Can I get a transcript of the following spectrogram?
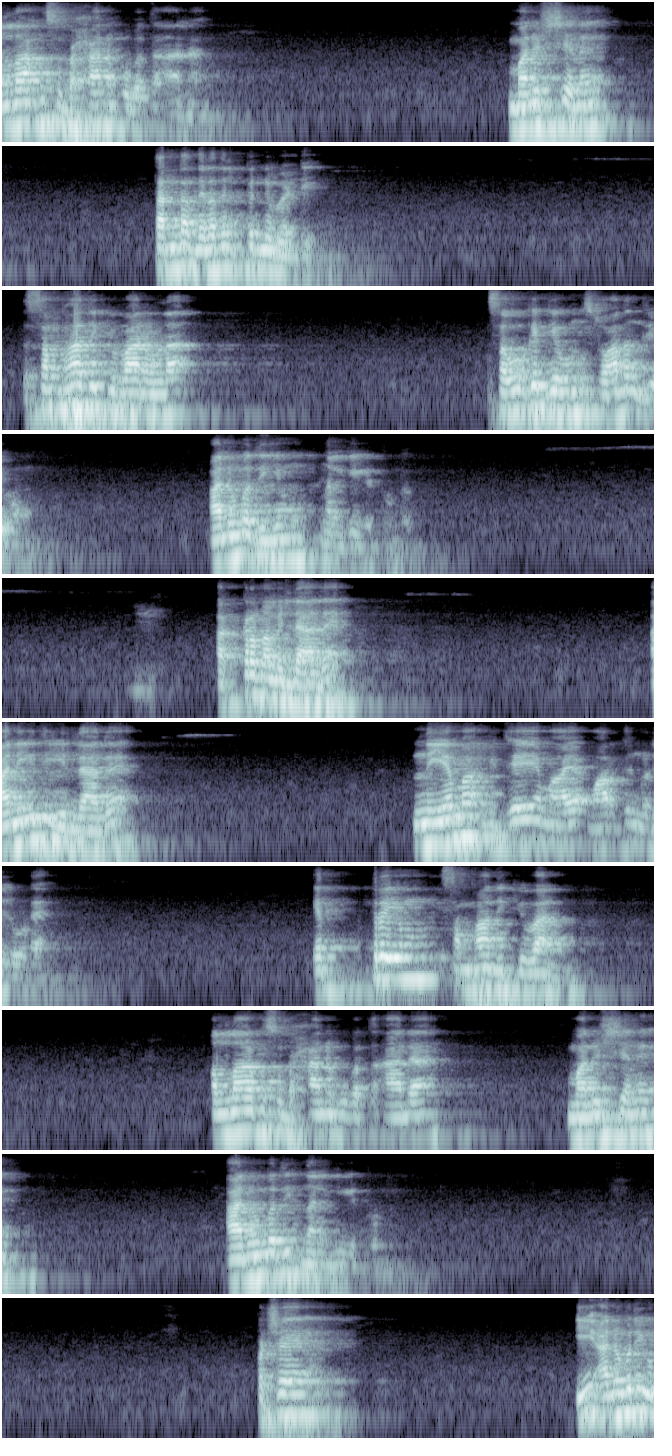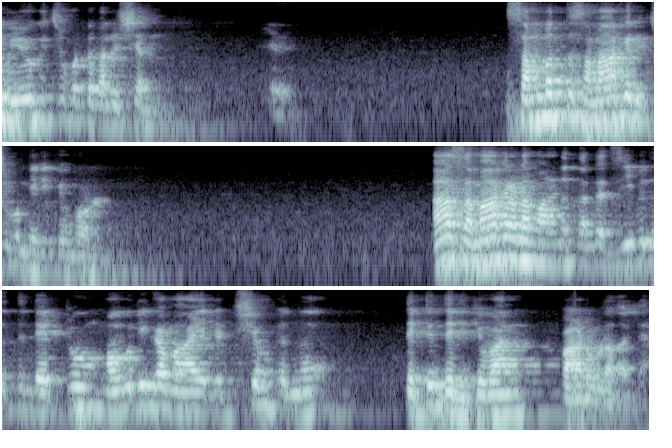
അള്ളാഹു സുബാനുഭവത്ത ആന മനുഷ്യന് തന്റെ നിലനിൽപ്പിന് വേണ്ടി സമ്പാദിക്കുവാനുള്ള സൗകര്യവും സ്വാതന്ത്ര്യവും അനുമതിയും നൽകിയിട്ടുണ്ട്. അക്രമമില്ലാതെ അനീതിയില്ലാതെ നിയമവിധേയമായ മാർഗങ്ങളിലൂടെ എത്രയും സമ്പാദിക്കുവാൻ അള്ളാഹു സുബാനുഭവത്ത് ആല മനുഷ്യന് അനുമതി നൽകിയിട്ടുണ്ട്. പക്ഷേ ഈ അനുമതി ഉപയോഗിച്ചുകൊണ്ട് മനുഷ്യൻ സമ്പത്ത് സമാഹരിച്ചു കൊണ്ടിരിക്കുമ്പോൾ ആ സമാഹരണമാണ് തന്റെ ജീവിതത്തിന്റെ ഏറ്റവും മൗലികമായ ലക്ഷ്യം എന്ന് തെറ്റിദ്ധരിക്കുവാൻ പാടുള്ളതല്ല.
